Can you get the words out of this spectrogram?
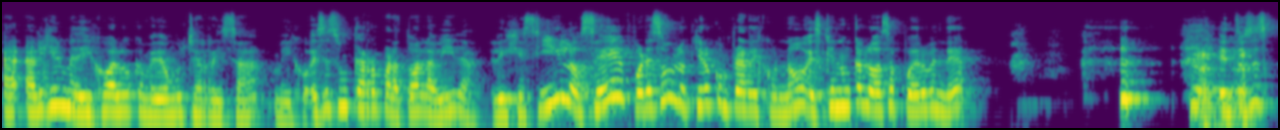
alguien me dijo algo que me dio mucha risa, me dijo, ese es un carro para toda la vida. Le dije, sí, lo sé, por eso me lo quiero comprar. Dijo, no, es que nunca lo vas a poder vender. Entonces,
